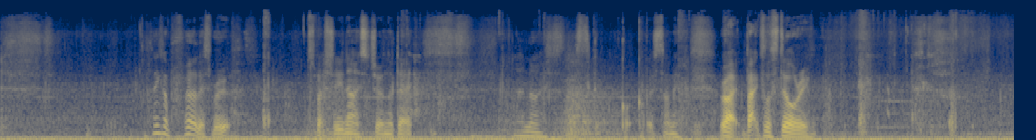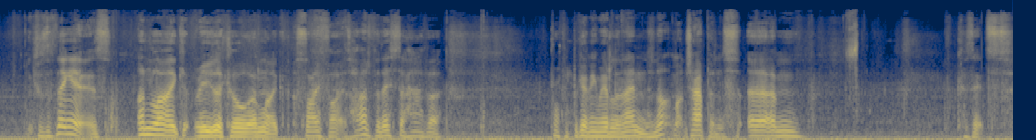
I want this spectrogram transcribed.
I think I prefer this route, especially nice during the day. Nice, it's got quite sunny. Right, back to the story. Because the thing is, unlike musical, unlike sci-fi, it's hard for this to have a proper beginning, middle, and end. Not much happens. Um, because it's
